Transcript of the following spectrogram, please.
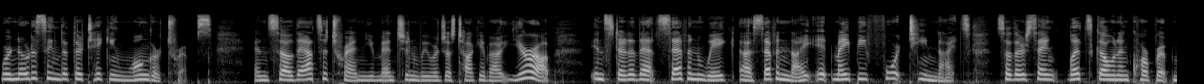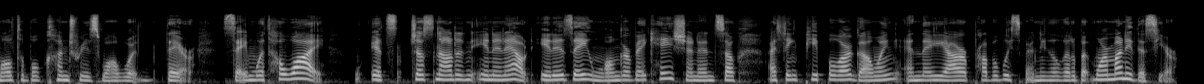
we're noticing that they're taking longer trips. And so that's a trend. You mentioned we were just talking about Europe. Instead of that seven week, uh, seven night, it might be 14 nights. So they're saying, let's go and incorporate multiple countries while we're there. Same with Hawaii. It's just not an in and out. It is a longer vacation. And so I think people are going and they are probably spending a little bit more money this year.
